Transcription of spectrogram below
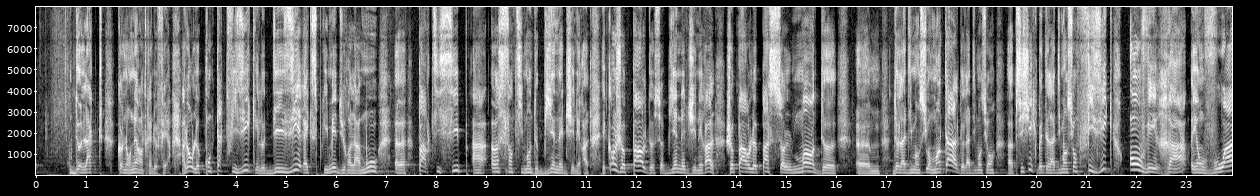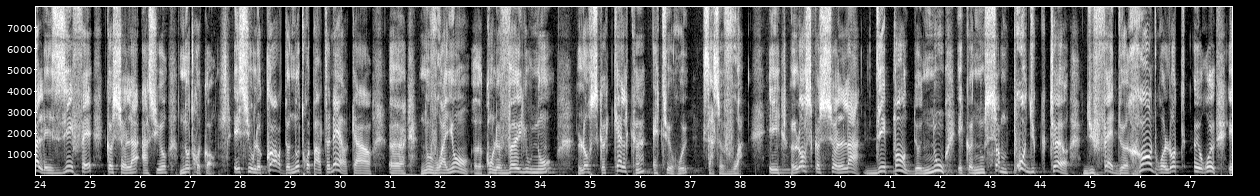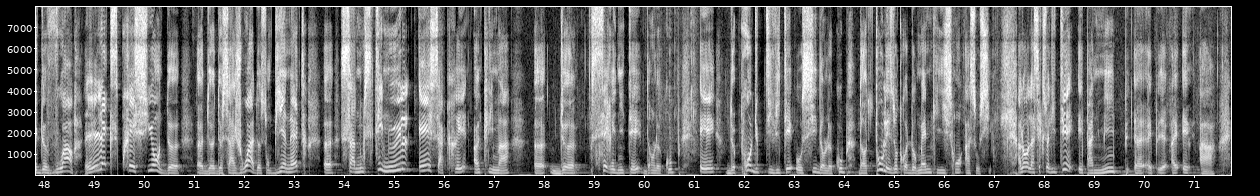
de l'acte que l'on est en train de faire. Alors le contact physique et le désir exprimé durant l'amour euh, participent à un sentiment de bien-être général. Et quand je parle de ce bien-être général, je parle pas seulement de euh, de la dimension mentale, de la dimension euh, psychique, mais de la dimension physique. On verra et on voit les effets que cela a sur notre corps et sur le corps de notre partenaire, car euh, nous voyons, euh, qu'on le veuille ou non, lorsque quelqu'un est heureux, ça se voit. Et lorsque cela dépend de nous et que nous sommes producteurs du fait de rendre l'autre heureux et de voir l'expression de, euh, de, sa joie, de son bien-être, ça nous stimule et ça crée un climat de sérénité dans le couple et de productivité aussi dans le couple, dans tous les autres domaines qui y seront associés. Alors la sexualité épanouie, euh,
